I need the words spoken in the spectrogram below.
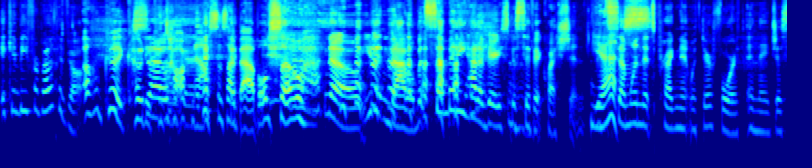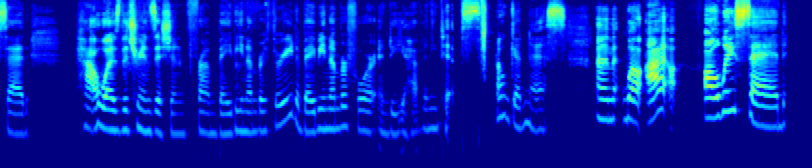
it can be for both of y'all. Oh, good. Codi So- can talk now since I babbled. So, No, you didn't babble, but somebody had a very specific question. It's Yes. Someone that's pregnant with their fourth, and they just said, How was the transition from baby number three to baby number four? And do you have any tips? Oh goodness. Um, well, I always said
